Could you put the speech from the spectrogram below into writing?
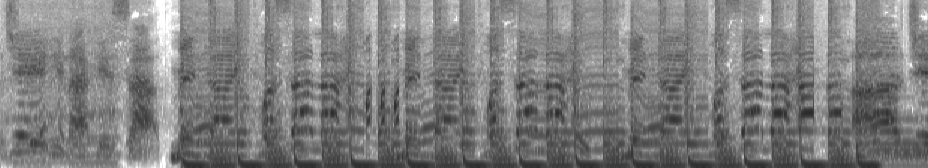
आरजे हिना के साथ midnight masala midnight masala midnight masala RJ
